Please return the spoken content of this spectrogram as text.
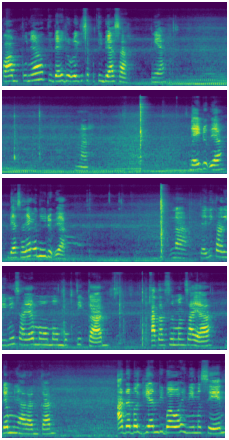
lampunya tidak hidup lagi seperti biasa. Nih ya. Nah. Nggak hidup ya. Biasanya kan hidup ya. Nah jadi kali ini saya mau membuktikan kata teman saya. Dia menyarankan ada bagian di bawah ini mesin.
